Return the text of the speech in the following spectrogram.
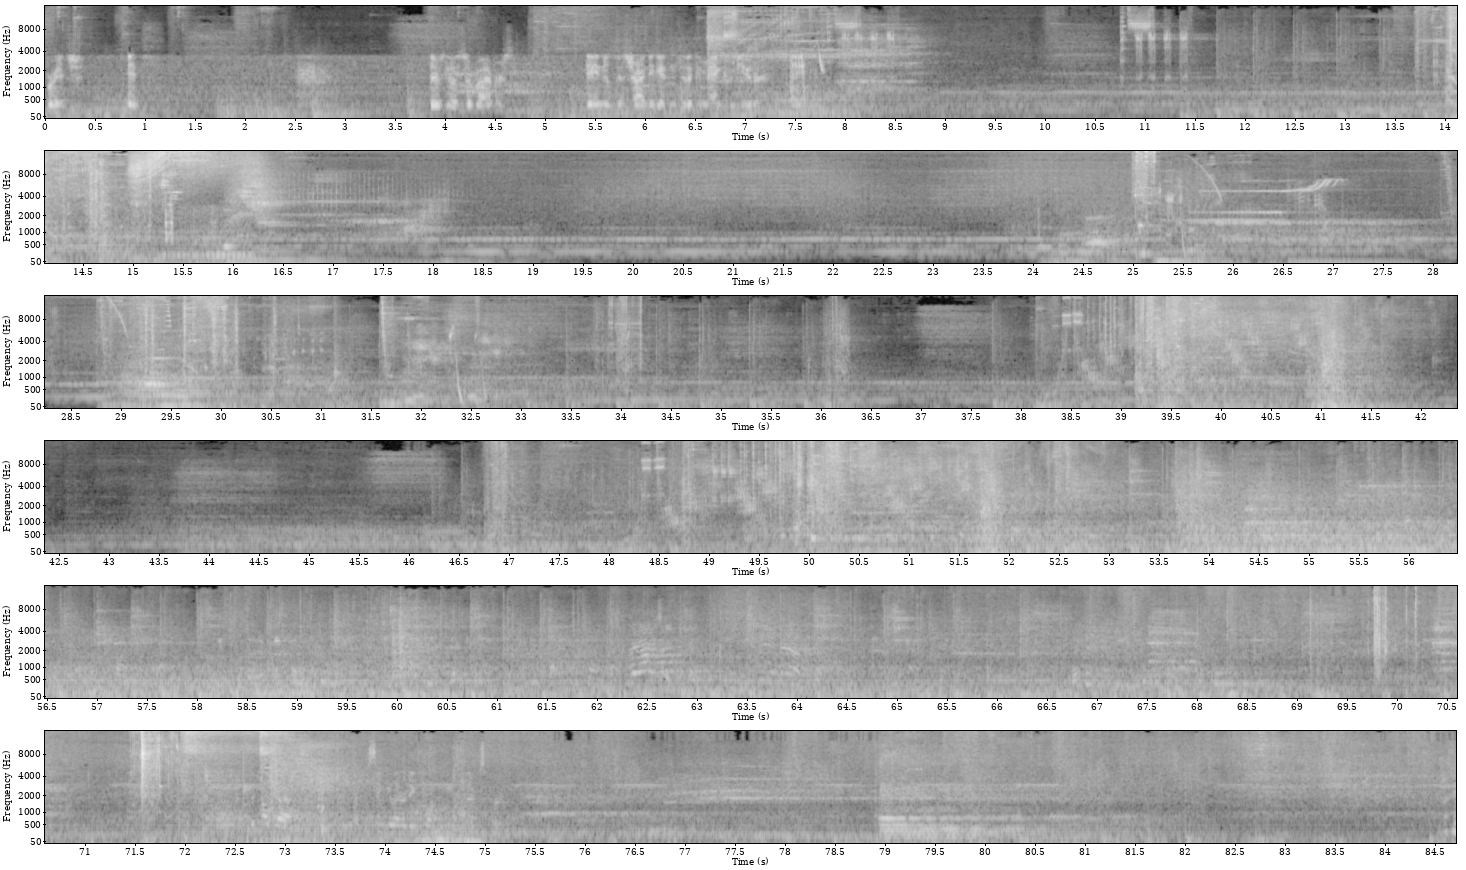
Bridge. It's... There's no survivors. Daniels is trying to get into the command computer.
